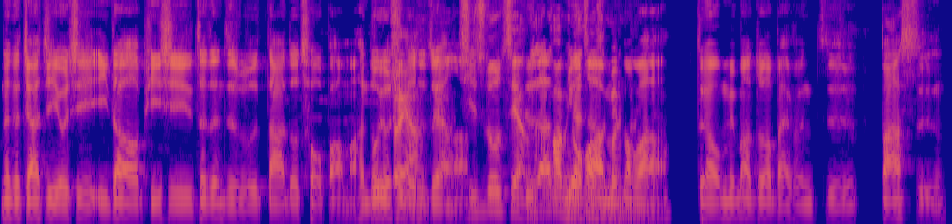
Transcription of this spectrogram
那个家机游戏移到 PC 这阵子不是大家都臭爆嘛？很多游戏都是这样啊，啊其实都是这样，就是它优化没办法，对啊，我没办法做到百分之八十，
